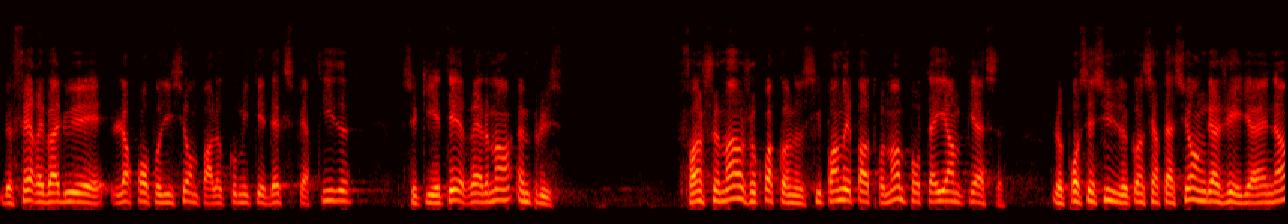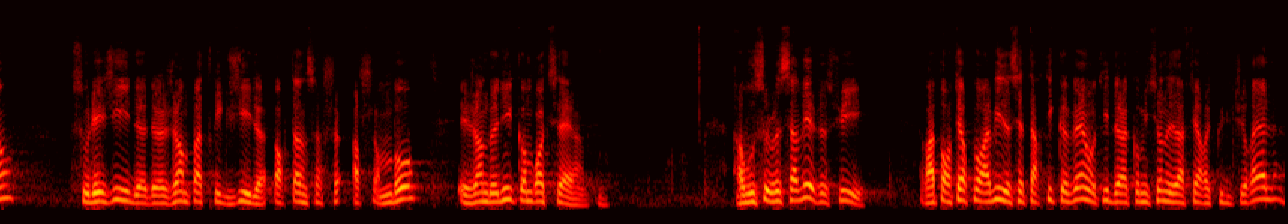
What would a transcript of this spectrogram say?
de faire évaluer leurs propositions par le comité d'expertise, ce qui était réellement un plus. Franchement, je crois qu'on ne s'y prendrait pas autrement pour tailler en pièces le processus de concertation engagé il y a un an sous l'égide de Jean-Patrick Gilles, Hortense Archambault et Jean-Denis Combroxer. vous le savez, je suis rapporteur pour avis de cet article 20 au titre de la Commission des affaires culturelles.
